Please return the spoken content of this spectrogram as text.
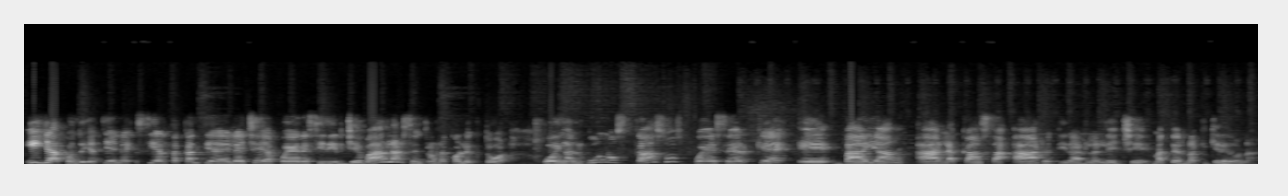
y ya cuando ya tiene cierta cantidad de leche ya puede decidir llevarla al centro recolector o en algunos casos puede ser que eh, vayan a la casa a retirar la leche materna que quiere donar.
